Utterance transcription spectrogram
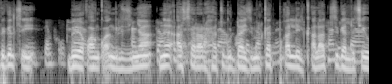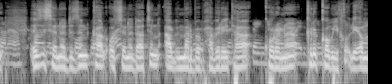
ብግልፂ ብቋንቋ እንግሊዝኛ ንኣሰራርሓቲ ጉዳይ ዝምልከት ብቀሊል ቃላት ዝገልፅ እዩ እዚ ሰነድ እዝን ካልኦት ሰነዳትን ኣብ መርበብ ሓበሬታ ኮሮና ክርከቡ ይኽእሉ እዮም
